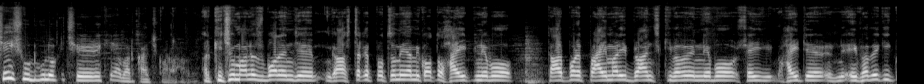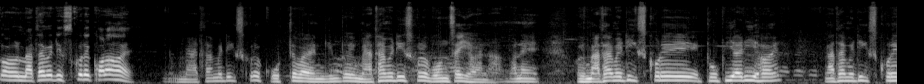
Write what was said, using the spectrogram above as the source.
সেই শ্যুটগুলোকে ছেড়ে রেখে আবার কাজ করা হবে। আর কিছু মানুষ বলেন যে গাছটাকে প্রথমেই আমি কত হাইট নেব তারপরে প্রাইমারি ব্রাঞ্চ কীভাবে নেব সেই হাইটে এইভাবে কি ম্যাথামেটিক্স করে করা হয়? ম্যাথামেটিক্স করে করতে পারেন কিন্তু ওই ম্যাথামেটিক্স করে বনসাই হয় না। মানে ওই ম্যাথামেটিক্স করে টোপিয়ারি হয়। ম্যাথামেটিক্স করে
